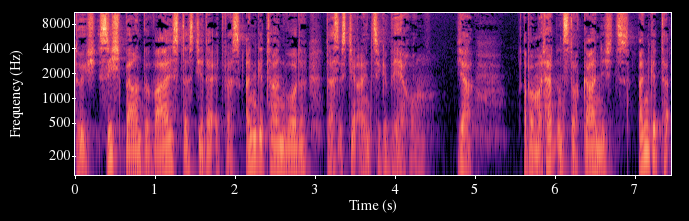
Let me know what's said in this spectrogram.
durch sichtbaren Beweis, dass dir da etwas angetan wurde. Das ist die einzige Währung. Ja, aber man hat uns doch gar nichts angetan,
